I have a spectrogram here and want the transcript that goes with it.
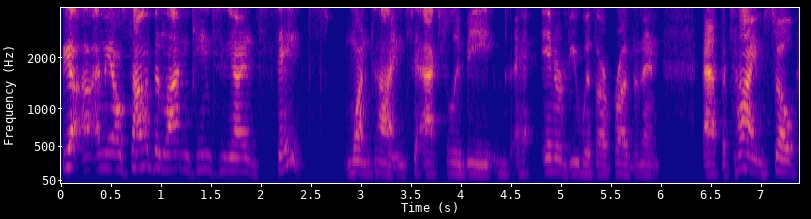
Yeah, I mean, Osama bin Laden came to the United States one time to actually be interview with our president at the time. So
